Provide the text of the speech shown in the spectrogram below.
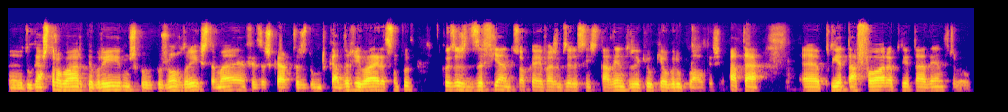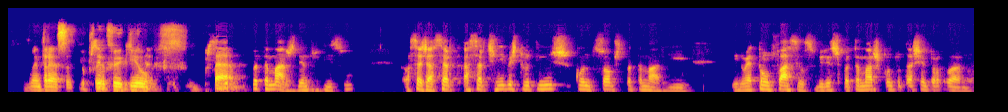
do, do Gastrobar que abrimos, com, com, o João Rodrigues também, fiz as cartas do Mercado da Ribeira, são tudo coisas desafiantes. Ok, vais-me dizer assim, está dentro daquilo que é o grupo Altis. Ah, está. Podia estar fora, podia estar dentro, não interessa. Eu percebo que foi aquilo. Percebo patamares dentro disso, ou seja, há, há certos níveis que tu atinges quando sobes de patamar e, e não é tão fácil subir esses patamares quando tu estás sempre a rodar, não é?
